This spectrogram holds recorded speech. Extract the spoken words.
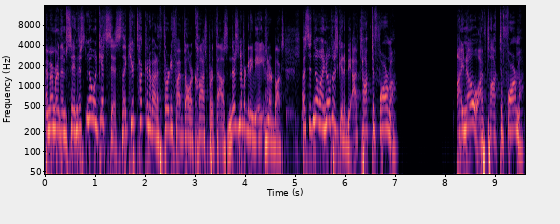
I remember them saying, "There's no one gets this. Like you're talking about a $35 cost per thousand. There's never going to be 800 bucks." I said, "No, I know there's going to be. I've talked to pharma. I know. I've talked to pharma.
